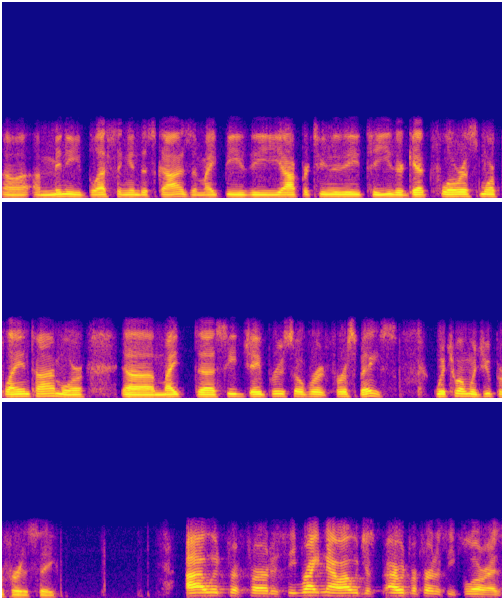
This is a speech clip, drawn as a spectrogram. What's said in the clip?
a, a mini blessing in disguise. It might be the opportunity to either get Flores more playing time or uh, might uh, see Jay Bruce over at first base. Which one would you prefer to see? I would prefer to see right now. I would just I would prefer to see Flores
